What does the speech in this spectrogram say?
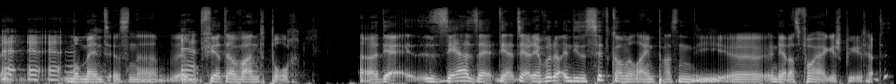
äh, Äh, äh, äh. Moment ist, ne? Vierter Wandbruch. Äh, der sehr, sehr, der, der, der würde in diese Sitcom reinpassen, die, äh, in der das vorher gespielt hat.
